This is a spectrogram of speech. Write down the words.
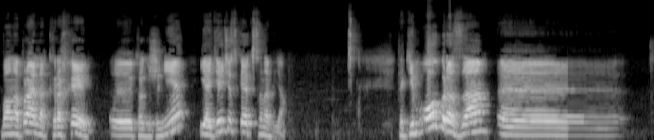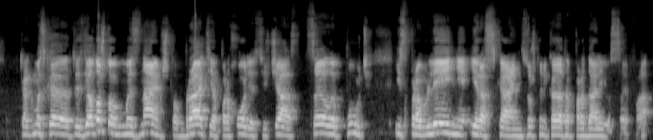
была направлена к Рахель как жене и отеческая к сыновьям. Таким образом, э, как мы сказали, то есть дело в том, что мы знаем, что братья проходят сейчас целый путь исправления и раскаяния, то, что они когда-то продали Иосифа.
